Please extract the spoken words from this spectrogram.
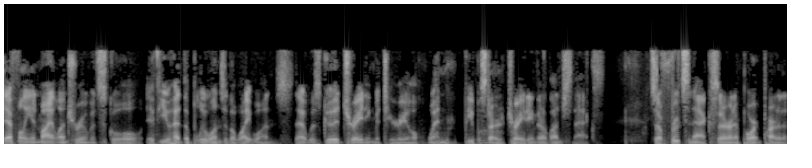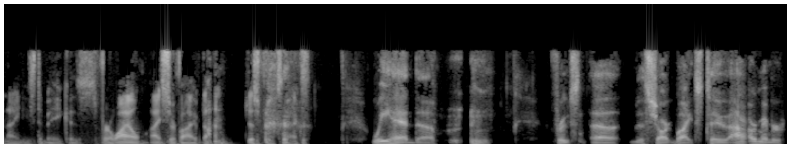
definitely in my lunchroom at school, if you had the blue ones or the white ones, that was good trading material when people started mm-hmm. trading their lunch snacks. So fruit snacks are an important part of the 90s to me because for a while I survived on just fruit snacks. we had uh, fruits, uh, the shark bites too. I remember,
